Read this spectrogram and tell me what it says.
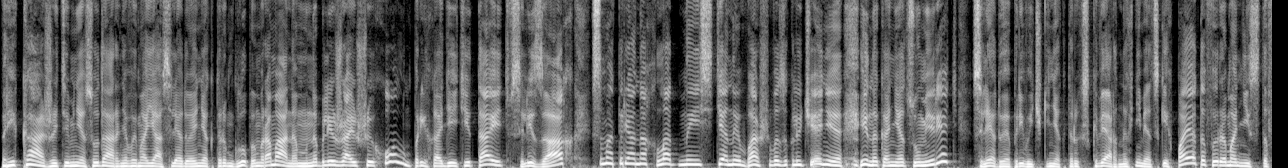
Прикажете мне, сударыня вы моя, следуя некоторым глупым романам, на ближайший холм приходить и таять в слезах, смотря на хладные стены вашего заключения, и, наконец, умереть, следуя привычке некоторых скверных немецких поэтов и романистов.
